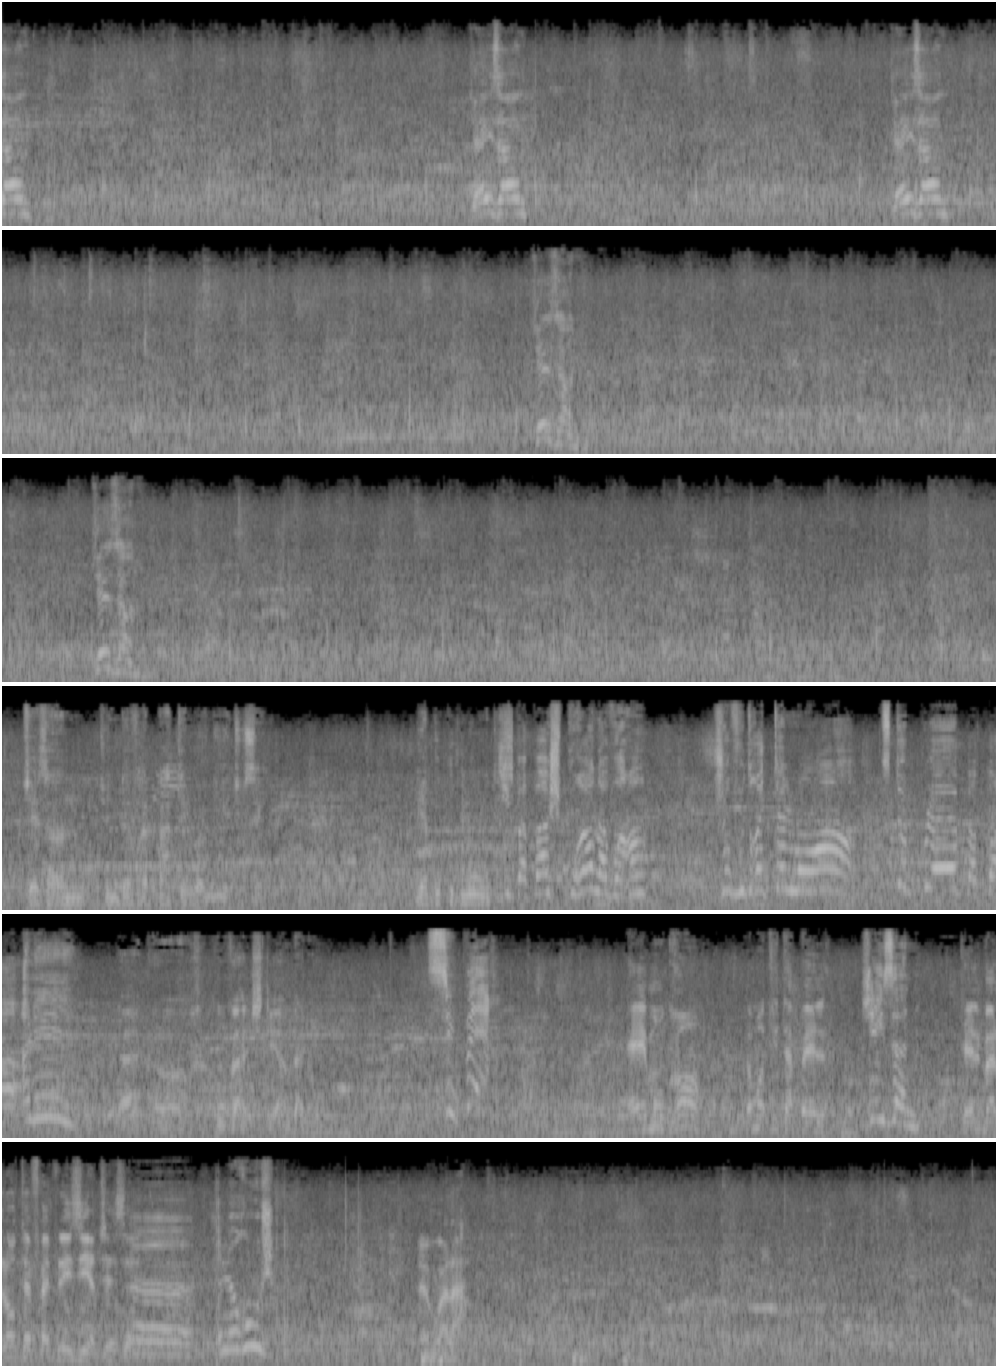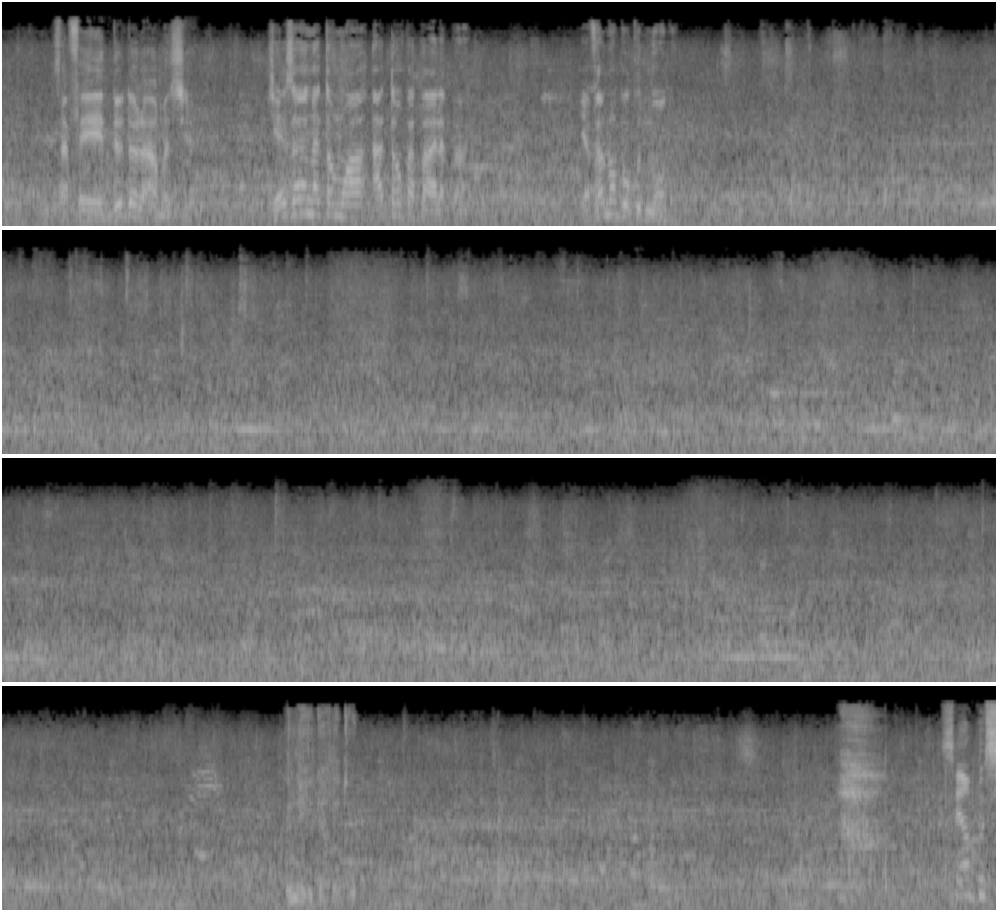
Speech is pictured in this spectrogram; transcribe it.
sein. Jason, tu ne devrais pas t'éloigner, tu sais. Il y a beaucoup de monde Dis papa, je pourrais en avoir un. J'en voudrais tellement un. S'il te plaît, papa, allez. D'accord, on va acheter un ballon. Super Hé, mon grand, comment tu t'appelles? Jason, Quel ballon te ferait plaisir, Jason? Euh, le rouge. Le voilà. Fait 2 dollars, monsieur. Jason, attends-moi, attends papa à lapin. Il y a vraiment beaucoup de monde.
